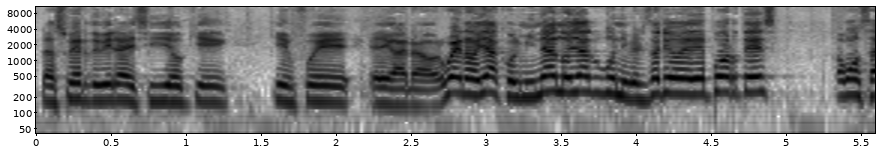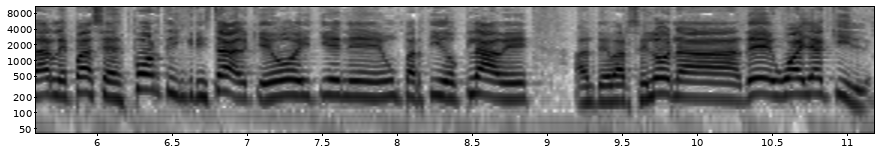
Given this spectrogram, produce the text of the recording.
la suerte hubiera decidido quién, quién fue el ganador. Bueno, ya culminando ya con Universitario de Deportes, vamos a darle pase a Sporting Cristal, que hoy tiene un partido clave ante Barcelona de Guayaquil.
